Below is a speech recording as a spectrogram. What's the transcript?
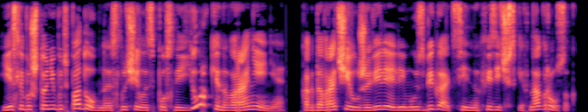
Если бы что-нибудь подобное случилось после Юркиного ранения, когда врачи уже велели ему избегать сильных физических нагрузок,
